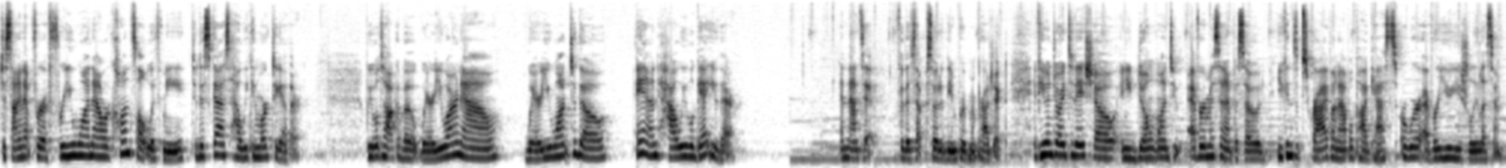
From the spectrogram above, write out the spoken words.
to sign up for a free one hour consult with me to discuss how we can work together. We will talk about where you are now, where you want to go, and how we will get you there. And that's it for this episode of The Improvement Project. If you enjoyed today's show and you don't want to ever miss an episode, you can subscribe on Apple Podcasts or wherever you usually listen.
